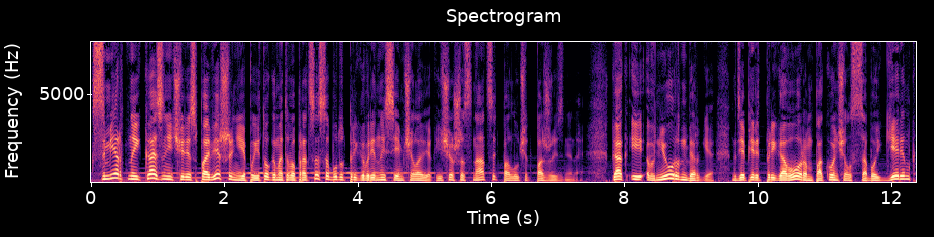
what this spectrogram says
К смертной казни через повешение по итогам этого процесса будут приговорены 7 человек, еще 16 получат пожизненное. Как и в Нюрнберге, где перед приговором покончил с собой Геринг,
